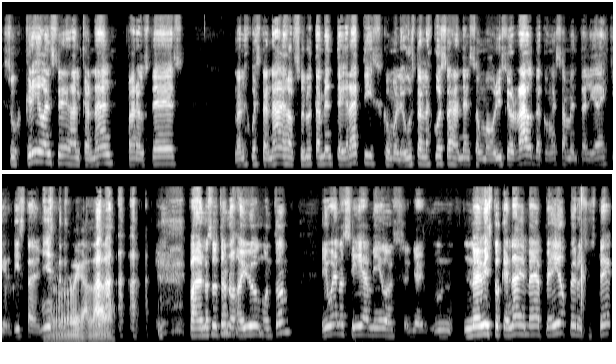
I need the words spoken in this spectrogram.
suscríbanse al canal. Para ustedes no les cuesta nada, es absolutamente gratis. Como le gustan las cosas a Nelson Mauricio Rauda con esa mentalidad izquierdista de mierda. Regalada. Para nosotros nos ayuda un montón. Y bueno, sí, amigos, mm, no he visto que nadie me haya pedido, pero si usted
